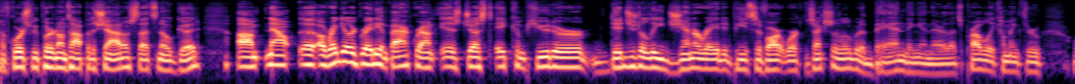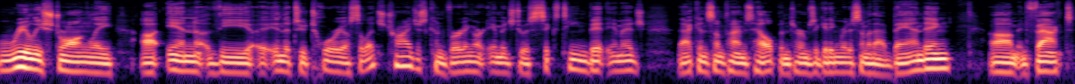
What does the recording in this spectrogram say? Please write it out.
Of course, we put it on top of the shadow, so that's no good. Um, now, a regular gradient background is just a computer digitally generated piece of artwork. There's actually a little bit of banding in there that's probably coming through really strongly uh, in the in the tutorial. So let's try just converting our image to a 16-bit image. That can sometimes help in terms of getting rid of some of that banding. Um, in fact,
